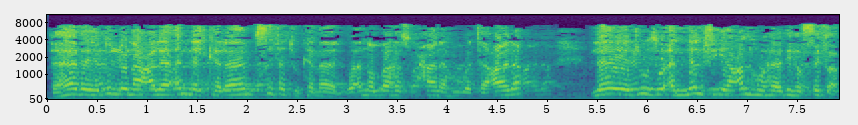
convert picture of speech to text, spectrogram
فهذا يدلنا على أن الكلام صفة كمال وأن الله سبحانه وتعالى لا يجوز أن ننفي عنه هذه الصفة.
